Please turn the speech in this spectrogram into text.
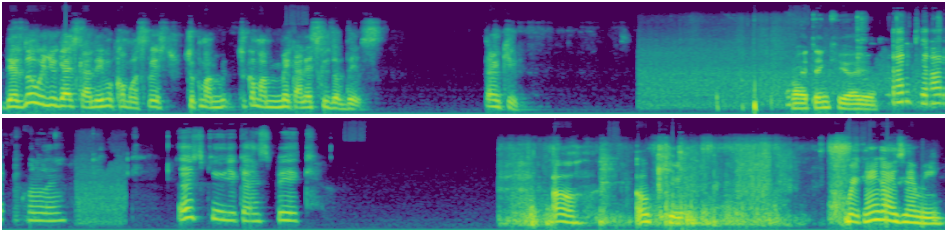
there's no way you guys can even come on space to come and to come and make an excuse of this. Thank you. All right, thank you, Ayo. Thank you, Ayokunle. HQ, you can speak. Oh, okay. Wait, can you guys hear me?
